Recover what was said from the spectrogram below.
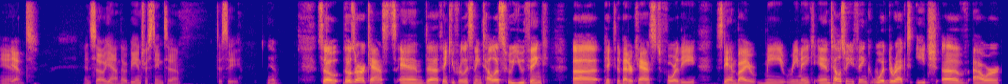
and Yeah. and so yeah that would be interesting to to see Yeah. So those are our casts, and uh, thank you for listening. Tell us who you think uh, picked the better cast for the Stand By Me remake, and tell us who you think would direct each of our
